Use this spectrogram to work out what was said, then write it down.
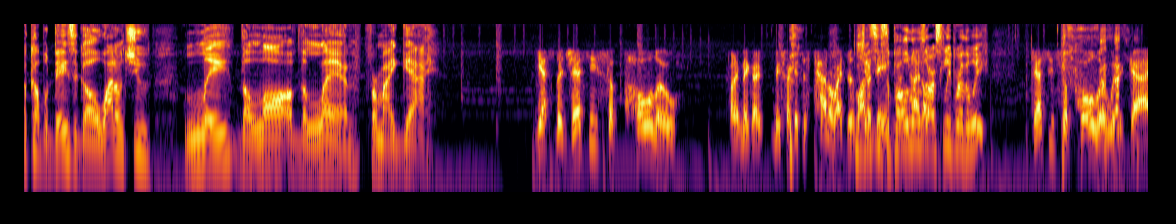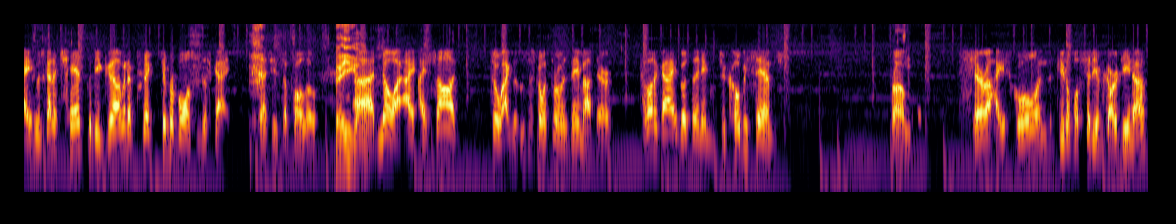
a couple days ago. Why don't you lay the law of the land for my guy? Yes, but Jesse Sapolu, trying to make, make sure I get this title right. There's a lot Jesse Sapolu is our sleeper of the week? Jesse Sapolu is a guy who's got a chance to be good. I'm going to predict Super Bowls for this guy, Jesse Sapolu. There you go. Uh, no, I, I saw, so I, let's just go throw his name out there. How about a guy who goes by the name of Jacoby Sims? from Serra High School in the beautiful city of Gardena.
